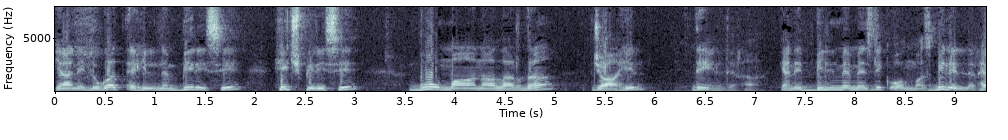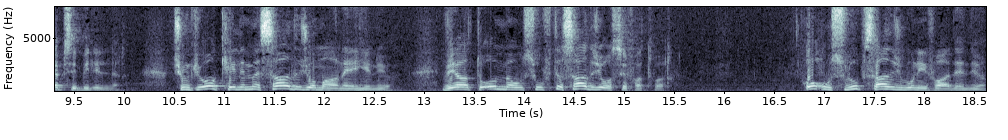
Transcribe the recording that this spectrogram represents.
yani lügat ehlinden birisi hiçbirisi bu manalarda cahil değildir ha. Yani bilmemezlik olmaz. Bilirler. Hepsi bilirler. Çünkü o kelime sadece o manaya geliyor. Veyahut da o mevsufta sadece o sıfat var. O uslup sadece bunu ifade ediyor.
